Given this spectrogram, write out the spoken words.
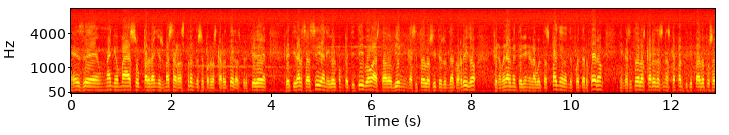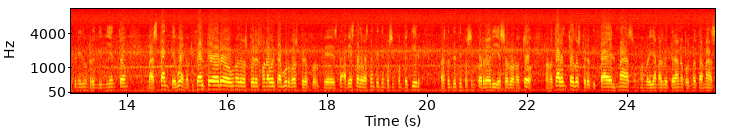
es eh, un año más o un par de años más arrastrándose por las carreteras. Prefiere retirarse así a nivel competitivo. Ha estado bien en casi todos los sitios donde ha corrido, fenomenalmente bien en la Vuelta a España, donde fue tercero. En casi todas las carreras en las que ha participado, pues ha tenido un rendimiento bastante bueno. Quizá el peor o uno de los peores fue una Vuelta a Burgos, pero porque había estado bastante tiempo sin competir, bastante tiempo sin correr y eso lo notó. Lo notaron todos, pero quizá el más, un hombre ya más veterano, pues nota más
